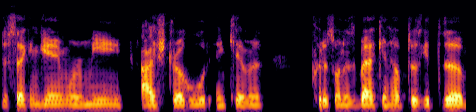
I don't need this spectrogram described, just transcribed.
the second game where me, I struggled, and Kevin put us on his back and helped us get the dub.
